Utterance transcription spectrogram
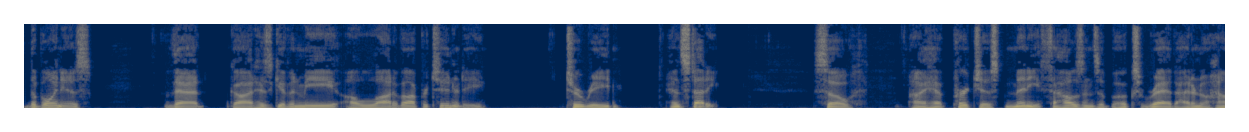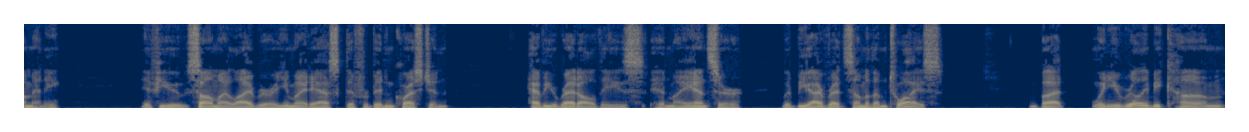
the point is that God has given me a lot of opportunity to read and study. So I have purchased many thousands of books, read I don't know how many. If you saw my library, you might ask the forbidden question Have you read all these? And my answer would be I've read some of them twice. But when you really become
